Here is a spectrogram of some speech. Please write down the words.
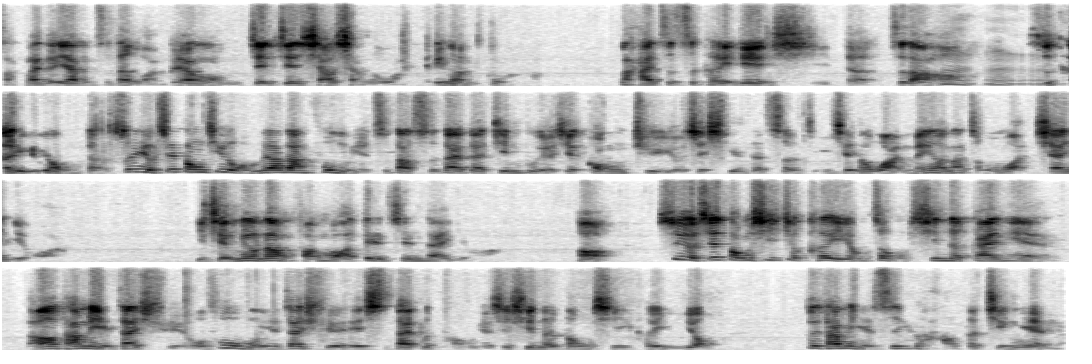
长那个样子的碗，不要用我们尖尖小小的碗，平衡不好。那孩子是可以练习的，知道哈？嗯嗯。是可以用的，所以有些东西我们要让父母也知道，时代在进步，有些工具，有些新的设计。以前的碗没有那种碗，现在有啊。以前没有那种防滑垫，现在有啊。哦。所以有些东西就可以用这种新的概念，然后他们也在学，我父母也在学。诶，时代不同，有些新的东西可以用，对他们也是一个好的经验啊。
